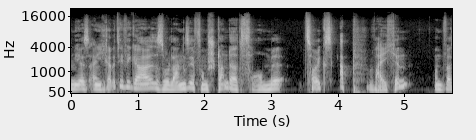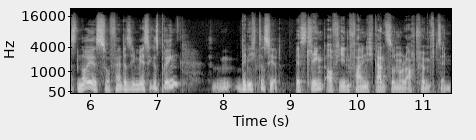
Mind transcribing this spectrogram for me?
mir ist eigentlich relativ egal, solange sie vom Standardformel-Zeugs abweichen und was Neues, so Fantasy-mäßiges bringen, bin ich interessiert. Es klingt auf jeden Fall nicht ganz so 0815.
